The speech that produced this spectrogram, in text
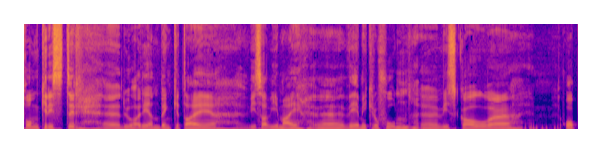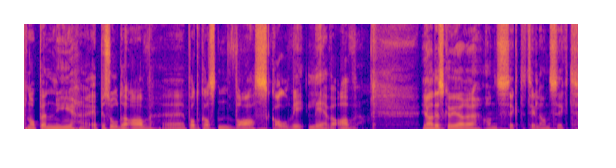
Tom Christer, eh, du har igjen benket deg vis-à-vis meg eh, ved mikrofonen. Eh, vi skal åpne opp en ny episode av podkasten Hva skal vi leve av? Ja, det skal vi gjøre. Ansikt til ansikt.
